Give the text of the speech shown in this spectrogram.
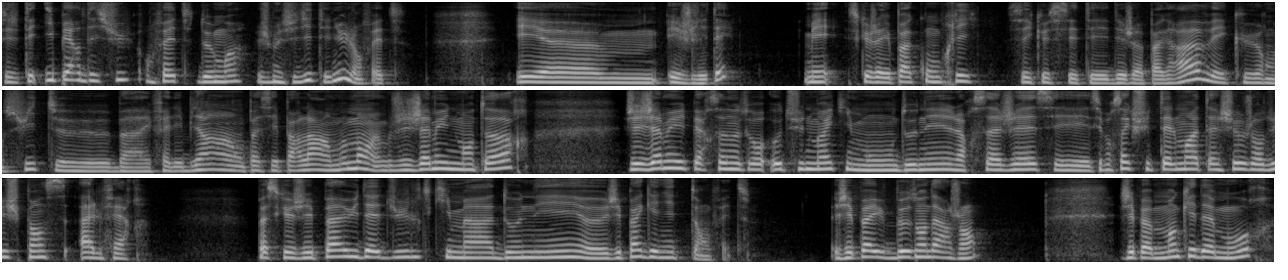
J'étais hyper déçue, en fait, de moi. Je me suis dit, t'es nul, en fait. Et, euh, et je l'étais. Mais ce que j'avais pas compris, c'est que c'était déjà pas grave et que ensuite euh, bah il fallait bien en passer par là à un moment. J'ai jamais eu de mentor. J'ai jamais eu de personnes au-dessus de moi qui m'ont donné leur sagesse et c'est pour ça que je suis tellement attachée aujourd'hui, je pense, à le faire. Parce que j'ai pas eu d'adulte qui m'a donné, euh, j'ai pas gagné de temps en fait. J'ai pas eu besoin d'argent, j'ai pas manqué d'amour.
